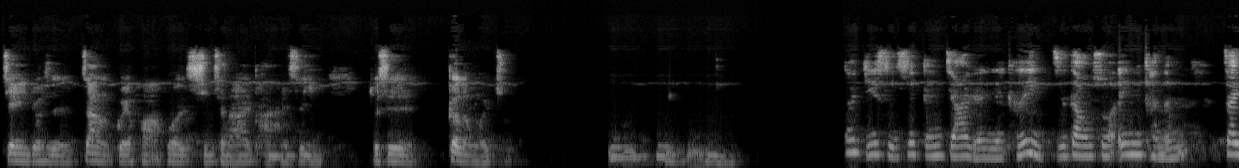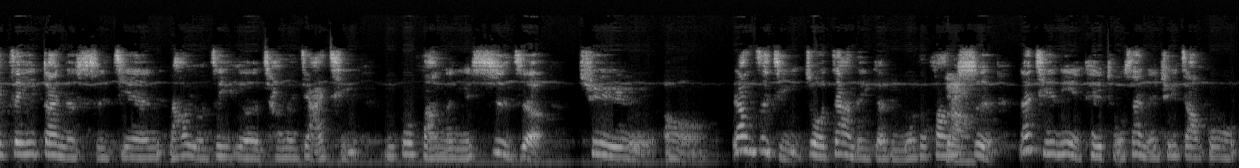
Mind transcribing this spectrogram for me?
建议就是这样的规划或者行程的安排，还是以就是个人为主。嗯嗯嗯。嗯，但即使是跟家人，也可以知道说，哎，你可能在这一段的时间，然后有这个长的假期，你不妨呢也试着去呃让自己做这样的一个旅游的方式。那其实你也可以妥善的去照顾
